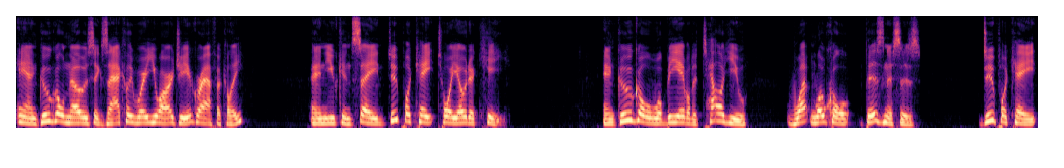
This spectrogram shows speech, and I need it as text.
and Google knows exactly where you are geographically. And you can say, duplicate Toyota key. And Google will be able to tell you what local businesses duplicate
